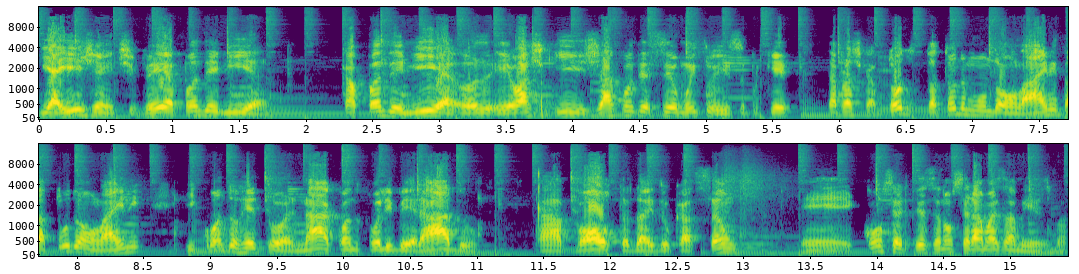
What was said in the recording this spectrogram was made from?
E aí, gente, veio a pandemia com a pandemia, eu acho que já aconteceu muito isso, porque tá praticamente todo, tá todo mundo online, tá tudo online, e quando retornar, quando for liberado a volta da educação, é, com certeza não será mais a mesma.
